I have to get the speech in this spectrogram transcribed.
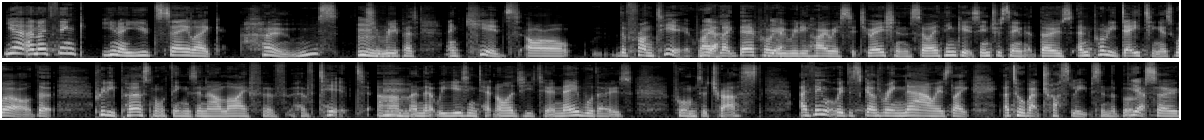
Yeah, and I think you know you'd say like homes Mm. to pers- and kids are the frontier, right? Yeah. Like they're probably Yeah. really high risk situations. So I think it's interesting that those and probably dating as well that pretty personal things in our life have have tipped, um, Mm. and that we're using technology to enable those forms of trust. I think what we're discovering now is like I talk about trust leaps in the book. Yeah. So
